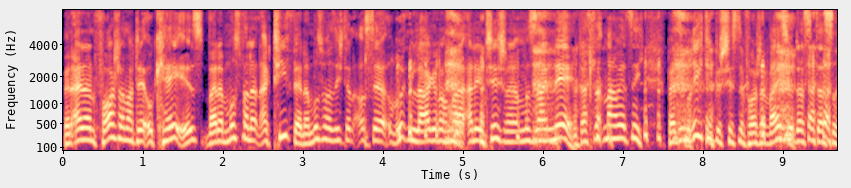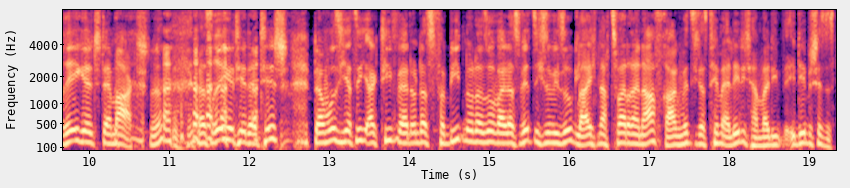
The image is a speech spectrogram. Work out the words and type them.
Wenn einer einen Vorschlag macht, der okay ist, weil dann muss man dann aktiv werden, dann muss man sich dann aus der Rückenlage nochmal an den Tisch und muss sagen, nee, das machen wir jetzt nicht. Bei so einem richtig beschissenen Vorschlag, weißt du, dass das regelt der Markt. Ne? Das regelt hier der Tisch, da muss ich jetzt nicht aktiv werden und das verbieten oder so, weil das wird sich sowieso gleich nach zwei, drei Nachfragen, wird sich das Thema erledigt haben, weil die Idee beschissen ist.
